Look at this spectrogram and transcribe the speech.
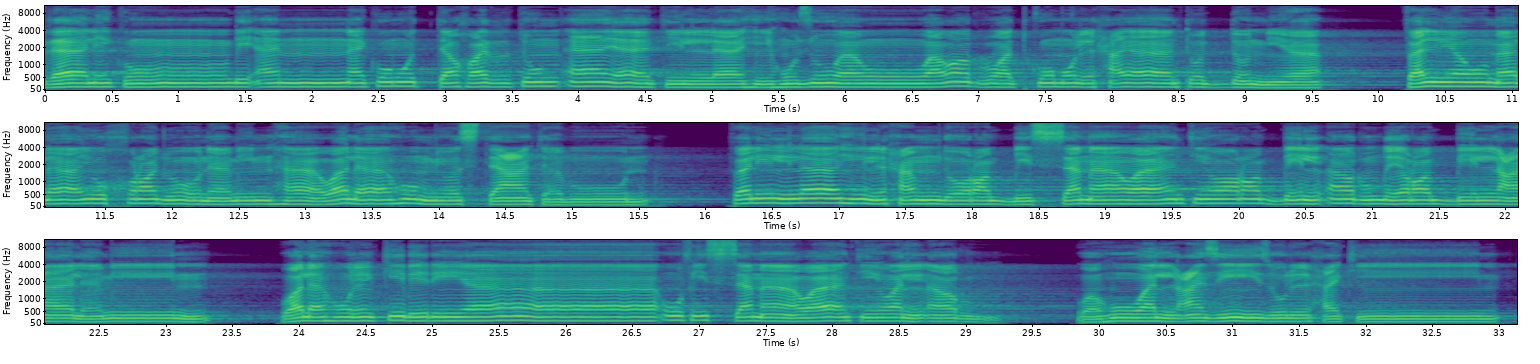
ذلكم بانكم اتخذتم ايات الله هزوا وغرتكم الحياة الدنيا فاليوم لا يخرجون منها ولا هم يستعتبون فلله الحمد رب السماوات ورب الأرض رب العالمين وله الكبرياء في السماوات والارض وهو العزيز الحكيم.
